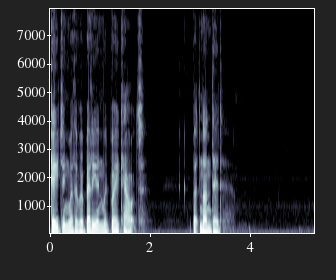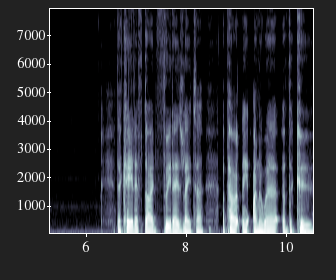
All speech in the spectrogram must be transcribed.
gauging whether rebellion would break out, but none did. The caliph died three days later, apparently unaware of the coup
